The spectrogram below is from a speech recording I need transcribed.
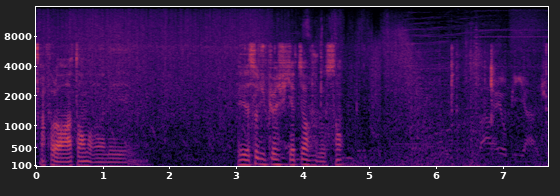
Il va falloir attendre les... Les assauts du purificateur, je le sens. Paré au pillage.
